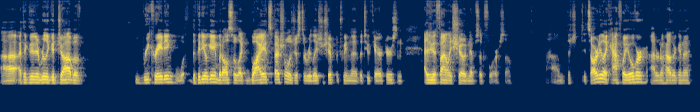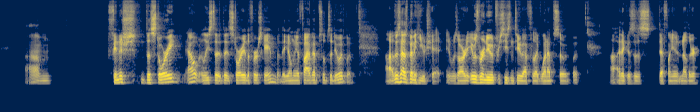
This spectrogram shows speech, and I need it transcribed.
uh, I think they did a really good job of recreating what, the video game, but also like why it's special is just the relationship between the, the two characters, and I think it finally showed in episode four. So um, it's- already like halfway over. I don't know how they're gonna um, finish the story out, at least the, the story of the first game, but they only have five episodes to do it. But uh, this has been a huge hit. It was already it was renewed for season two after like one episode, but uh, I think this is definitely another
